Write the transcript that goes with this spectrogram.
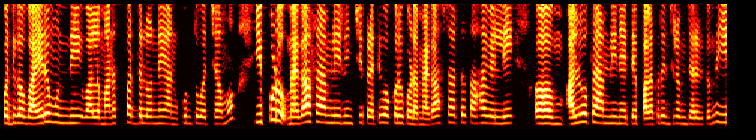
కొద్దిగా వైరం ఉంది వాళ్ళ మనస్పర్ధలు ఉన్నాయి అనుకుంటూ వచ్చాము. ఇప్పుడు మెగా ఫ్యామిలీ నుంచి ప్రతి ఒక్కరు కూడా మెగాస్టార్తో సహా వెళ్ళి అల్లు ఫ్యామిలీని అయితే పలకరించడం జరుగుతుంది. ఈ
